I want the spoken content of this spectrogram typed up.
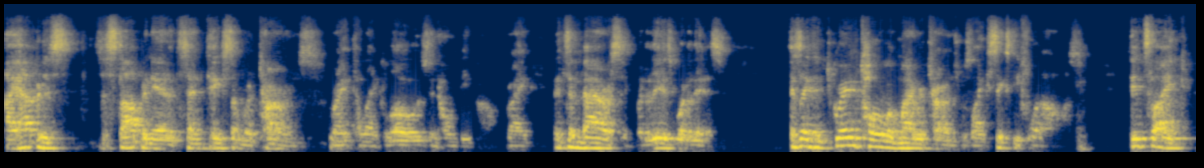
I happen to, to stop in there to send, take some returns, right, to like Lowe's and Home Depot, right. It's embarrassing, but it is what it is. It's like the grand total of my returns was like sixty-four dollars it's like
